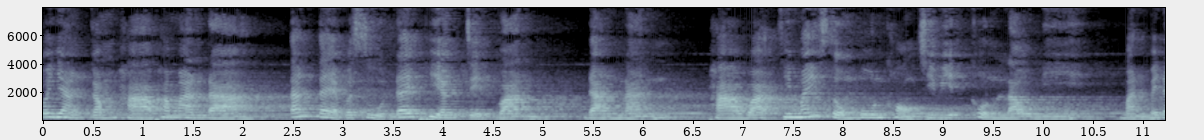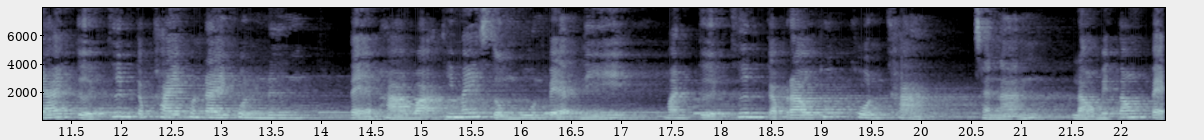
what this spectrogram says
ก็ยังกำพาพระมารดา ตั้งแต่ประสูติได้เพียงเจ็ดวัน ดังนั้น ภาวะที่ไม่สมบูรณ์ของชีวิตคนเหล่านี้ มันไม่ได้เกิดขึ้นกับใครคนใดคนหนึ่ง แต่ภาวะที่ไม่สมบูรณ์แบบนี้ มันเกิดขึ้นกับเราทุกคนค่ะ ฉะนั้นเราไม่ต้องแปล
